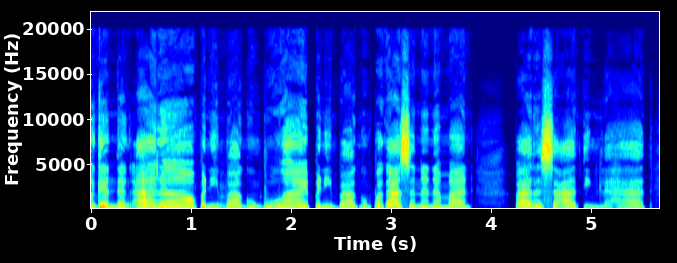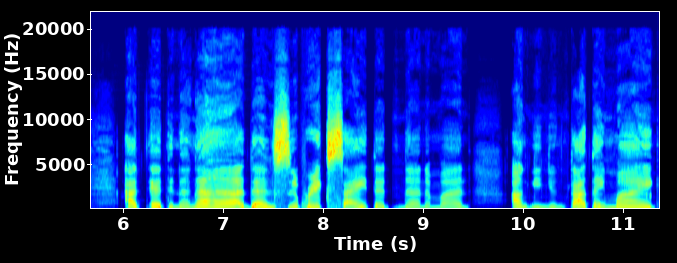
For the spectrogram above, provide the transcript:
Magandang araw, panibagong buhay, panibagong pag-asa na naman para sa ating lahat. At eto na nga, dahil super excited na naman ang inyong tatay Mike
